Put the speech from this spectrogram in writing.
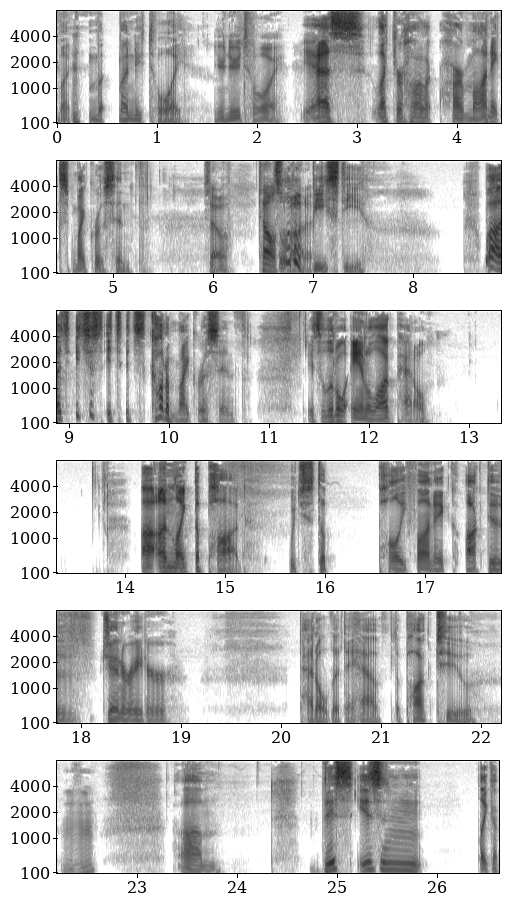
my, my my new toy. your new toy. Yes, Electro Harmonics Microsynth. So tell us It's a little about it. beastie. Well, it's it's just it's it's called a microsynth. It's a little analog pedal. Uh, unlike the Pog, which is the polyphonic octave generator pedal that they have, the Pog Two. Mm-hmm. Um, this isn't like a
